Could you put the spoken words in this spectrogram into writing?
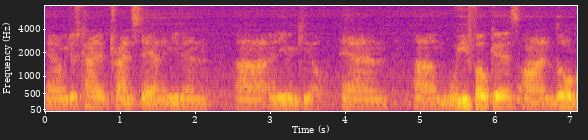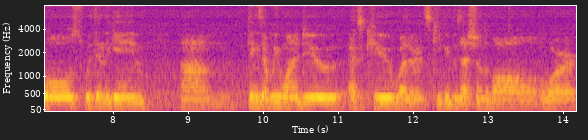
and we just kind of try and stay on an even, uh, an even keel. And um, we focus on little goals within the game, um, things that we want to do, execute, whether it's keeping possession of the ball or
